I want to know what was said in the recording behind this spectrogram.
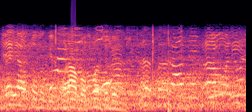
Bravo, foarte bine. Bravo, Aline.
